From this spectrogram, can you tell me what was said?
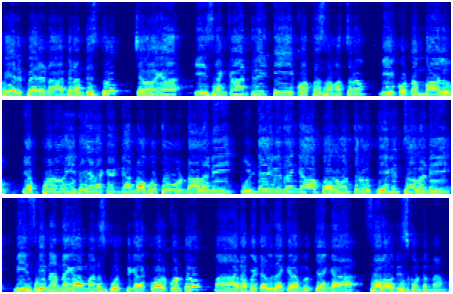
పేరు పేరున అభినందిస్తూ చివరగా ఈ సంక్రాంతి ఈ కొత్త సంవత్సరం మీ కుటుంబాలు ఎప్పుడూ ఇదే రకంగా నవ్వుతూ ఉండాలని ఉండే విధంగా భగవంతుడు దీవించాలని మీ సీనన్నగా మనస్ఫూర్తిగా కోరుకుంటూ మా ఆడబిడ్డల దగ్గర ముఖ్యంగా సెలవు తీసుకుంటున్నాను.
